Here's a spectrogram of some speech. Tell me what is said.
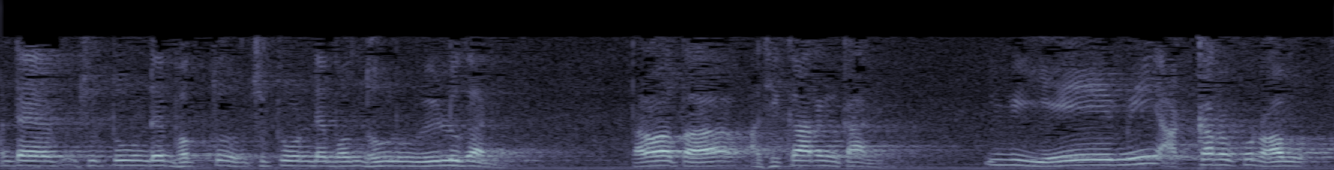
అంటే చుట్టూ ఉండే భక్తులు చుట్టూ ఉండే బంధువులు వీళ్ళు కానీ తర్వాత అధికారం కానీ ఇవి ఏమీ అక్కరకు రావు.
